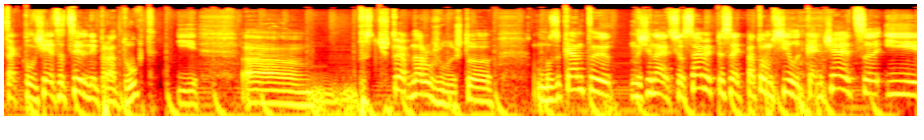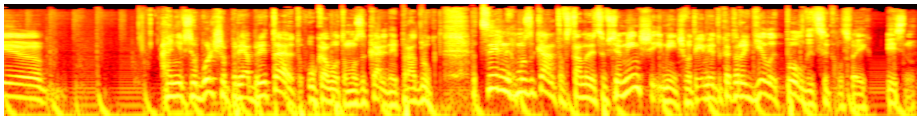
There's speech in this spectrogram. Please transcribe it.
так получается цельный продукт. И э, что я обнаруживаю? Что музыканты начинают все сами писать, потом силы кончаются, и они все больше приобретают у кого-то музыкальный продукт. Цельных музыкантов становится все меньше и меньше. Вот я имею в виду, которые делают полный цикл своих песен.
